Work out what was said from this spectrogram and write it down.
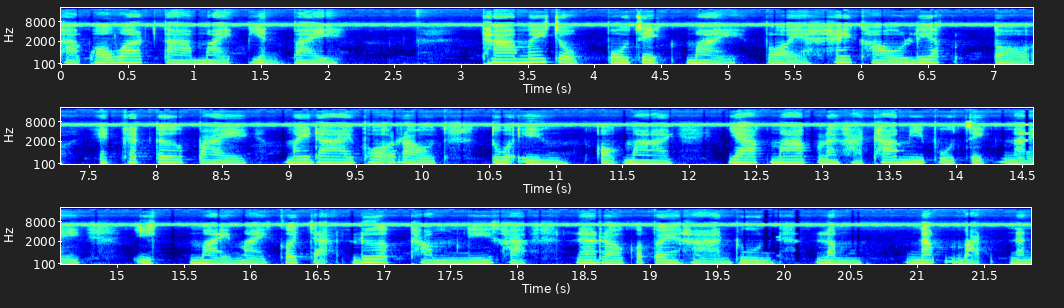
ค่ะ เพราะว่าตาใหม่เปลี่ยนไป ถ้าไม่จบโปรเจกต์ใหม่ปล่อยให้เขาเรียกต่อ เอดคัตเตอร์ไปไม่ได้เพราะเราตัวเองออกมายากมากนะคะ ถ้ามีโปรเจกต์ไหนอีกใหม่ๆ ก็จะเลือกทำนี้ค่ะ และเราก็ไปหาดูลำนับบัตรนั้น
